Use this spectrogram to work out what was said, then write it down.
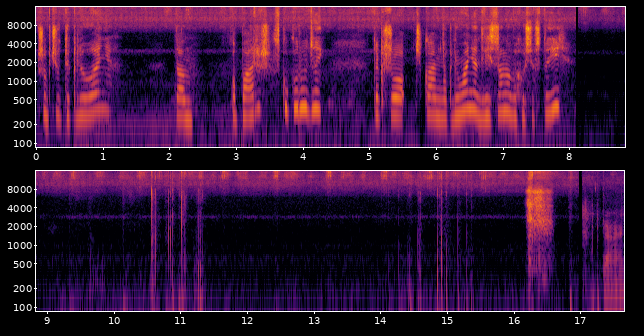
щоб чути клювання. Там опариш з кукурудзою. Так що чекаємо на клювання, дві самових ось стоїть. Так.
